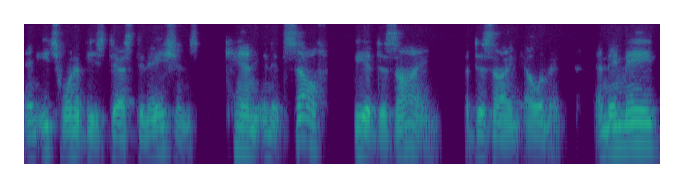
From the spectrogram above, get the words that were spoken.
and each one of these destinations can in itself be a design, a design element. And they may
